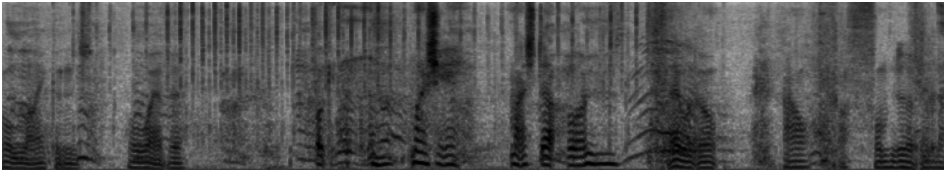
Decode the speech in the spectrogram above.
Or lycans. Or whatever. Fucking mash it. Mash that button. There we go. Ow, thumb's hurting now.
